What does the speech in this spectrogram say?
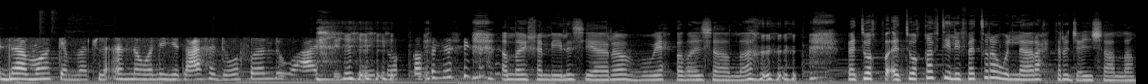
لا ما كملت لأن ولي العهد وصل وعاد توقفنا. الله يخلي لك يا رب ويحفظه إن شاء الله. فتوقف... توقفتي لفترة ولا راح ترجعي إن شاء الله؟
